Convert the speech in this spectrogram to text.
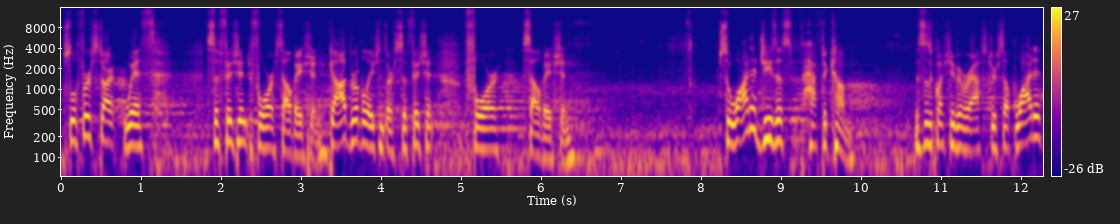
So we'll first start with sufficient for salvation. God's revelations are sufficient for salvation. So, why did Jesus have to come? This is a question you've ever asked yourself. Why did,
